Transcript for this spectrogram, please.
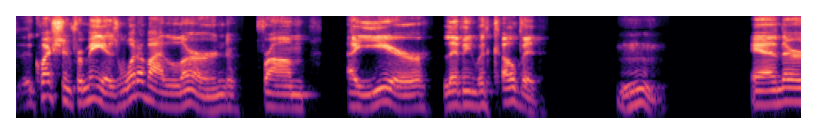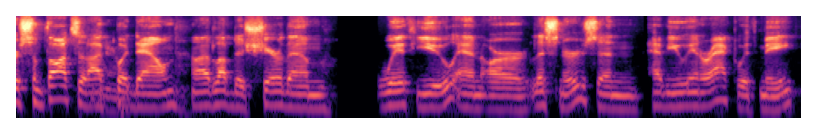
the question for me is what have I learned from a year living with COVID? Mm. And there are some thoughts that I've yeah. put down. I'd love to share them with you and our listeners and have you interact with me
